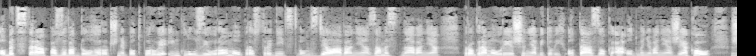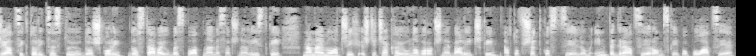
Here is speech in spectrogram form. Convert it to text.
Obec Stará Pazova dlhoročne podporuje inklúziu Rómov prostredníctvom vzdelávania, zamestnávania, programov riešenia bytových otázok a odmeňovania žiakov. Žiaci, ktorí cestujú do školy, dostávajú bezplatné mesačné lístky, na najmladších ešte čakajú novoročné balíčky a to všetko s cieľom integrácie rómskej populácie.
